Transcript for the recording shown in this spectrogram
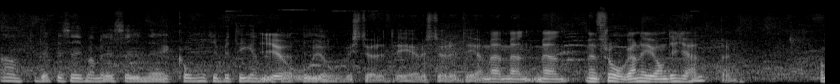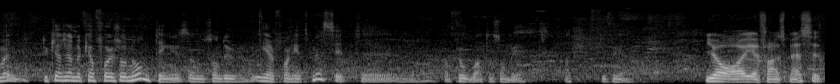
antidepressiva mediciner, kognitiv Jo, beteendeterapi? jo, visst gör det det. Visst gör det, det. Men, men, men, men frågan är ju om det hjälper. Ja, men du kanske ändå kan föreslå någonting som, som du erfarenhetsmässigt eh, har provat och som vet att du fungerar? Ja, erfarenhetsmässigt.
